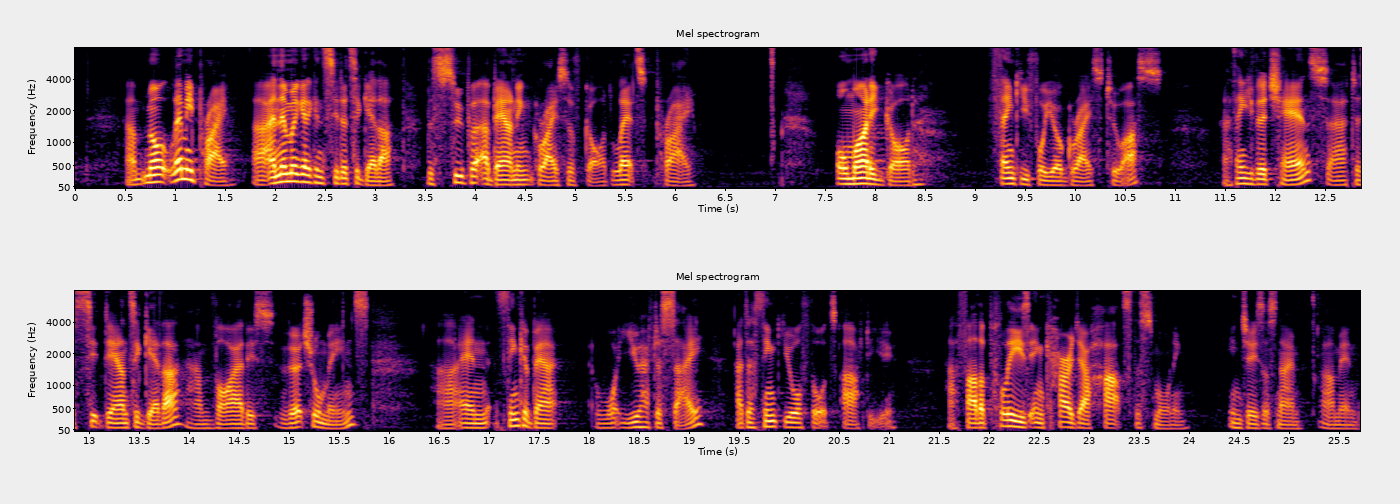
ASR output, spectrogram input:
Um, well, let me pray, uh, and then we're going to consider together the superabounding grace of God. Let's pray. Almighty God, thank you for your grace to us. Uh, thank you for the chance uh, to sit down together um, via this virtual means uh, and think about what you have to say, uh, to think your thoughts after you. Uh, Father, please encourage our hearts this morning. In Jesus' name, Amen.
